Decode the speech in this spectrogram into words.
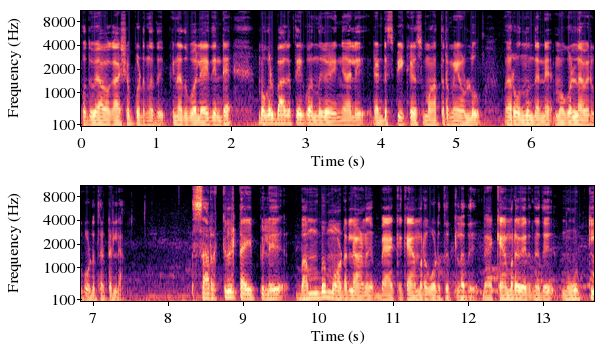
പൊതുവെ അവകാശപ്പെടുന്നത്. പിന്നെ അതുപോലെ ഇതിന്റെ മുകൾ ഭാഗത്തേക്ക് വന്നു കഴിഞ്ഞാൽ രണ്ട് സ്പീക്കേഴ്സ് മാത്രമേ ഉള്ളൂ. വേറെ ഒന്നും തന്നെ മുകളിൽ അവർ കൊടുത്തിട്ടില്ല. സർക്കിൾ ടൈപ്പിൽ ബമ്പ് മോഡലാണ് ബാക്ക് ക്യാമറ കൊടുത്തിട്ടുള്ളത്. ബാക്ക് ക്യാമറ വരുന്നത് നൂറ്റി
